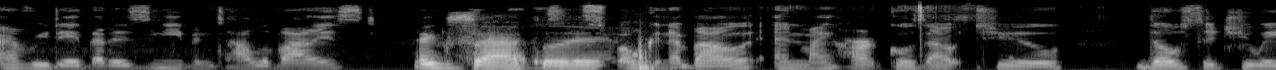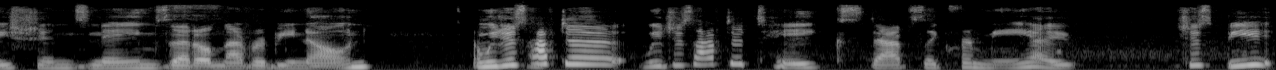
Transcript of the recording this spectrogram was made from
every day that isn't even televised Exactly. spoken about and my heart goes out to those situations names that'll never be known and we just have to we just have to take steps like for me i just be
